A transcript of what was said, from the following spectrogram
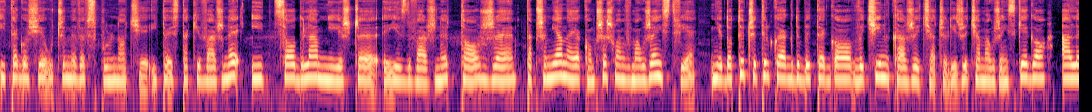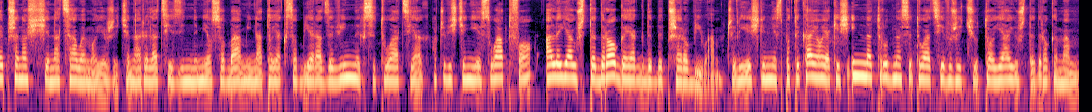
I tego się uczymy we wspólnocie i to jest takie ważne. I co dla mnie jeszcze jest ważne, to, że ta przemiana, jaką przeszłam w małżeństwie, nie dotyczy tylko jak gdyby tego wycinka życia, czyli życia małżeńskiego, ale przenosi się na całe moje życie, na relacje z innymi osobami, na to, jak sobie radzę w innych sytuacjach. Oczywiście nie jest łatwo, ale ja już tę drogę jak gdyby przerobiłam. Czyli jeśli mnie spotykają jakieś inne trudne sytuacje w życiu, to ja już tę drogę mam.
